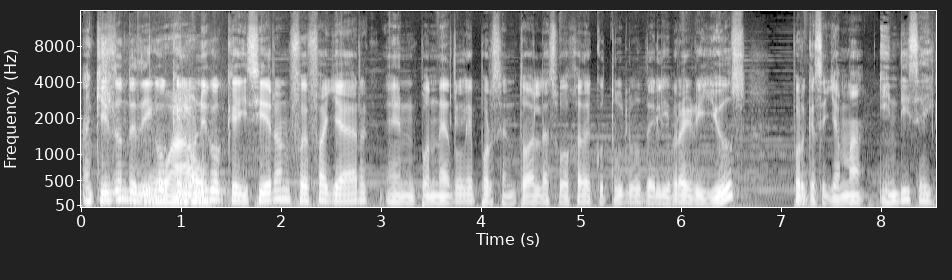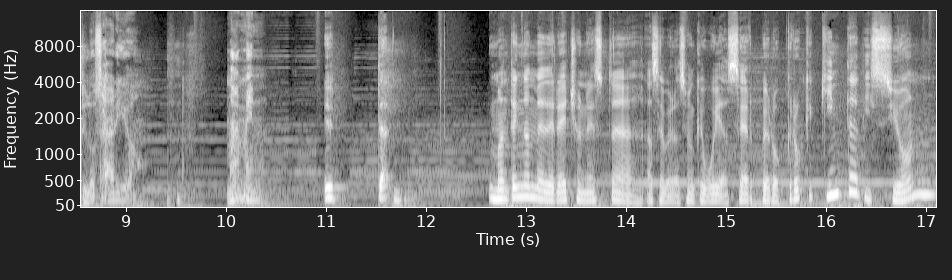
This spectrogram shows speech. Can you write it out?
Aquí es donde digo que lo único que hicieron fue fallar en ponerle porcentual a su hoja de Cthulhu de Library Use porque se llama índice y glosario. Mamen. Eh, Manténganme derecho en esta aseveración que voy a hacer, pero creo que quinta edición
